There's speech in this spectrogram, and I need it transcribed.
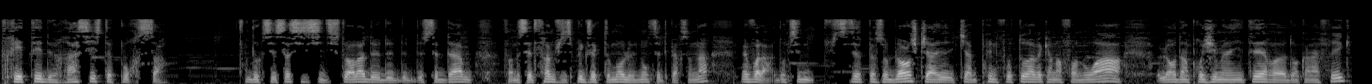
traitée de raciste pour ça. Donc c'est ça, c'est cette histoire-là de, cette dame, enfin de cette femme, je ne sais plus exactement le nom de cette personne-là, mais voilà, donc c'est cette personne blanche qui a, qui a pris une photo avec un enfant noir lors d'un projet humanitaire euh, donc en Afrique,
